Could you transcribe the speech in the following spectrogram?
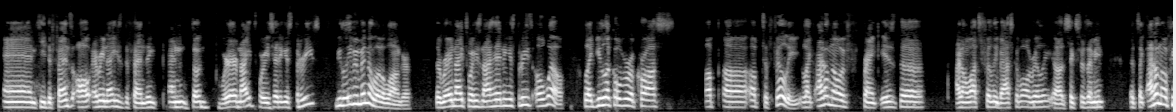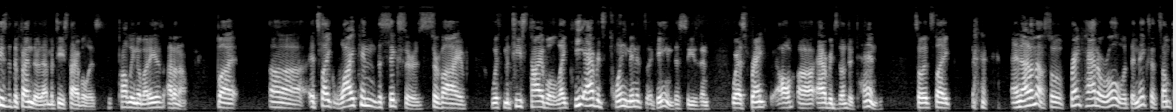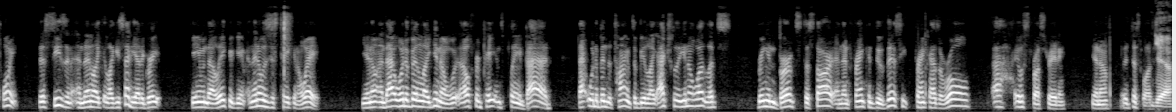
and he defends all every night he's defending and the rare nights where he's hitting his threes, you leave him in a little longer. The rare nights where he's not hitting his threes, oh well. Like you look over across up uh up to Philly, like I don't know if Frank is the I don't watch Philly basketball really, uh Sixers I mean. It's like I don't know if he's the defender that Matisse Thybulle is. Probably nobody is. I don't know. But uh it's like why can the Sixers survive with Matisse Thybulle? Like he averaged 20 minutes a game this season, whereas Frank uh, averaged under 10. So it's like, and I don't know. So Frank had a role with the Knicks at some point this season. And then, like like you said, he had a great game in that Laker game, and then it was just taken away. You know, and that would have been like, you know, Elfrid Payton's playing bad. That would have been the time to be like, actually, you know what? Let's bring in Burks to start, and then Frank can do this. He, Frank has a role. Ah, it was frustrating. You know, it just was. Yeah.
